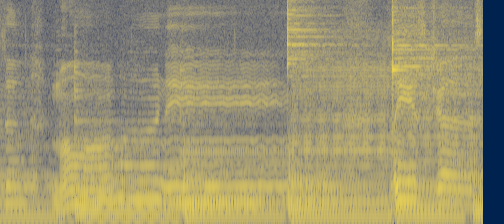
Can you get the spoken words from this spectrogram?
the morning. Please just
